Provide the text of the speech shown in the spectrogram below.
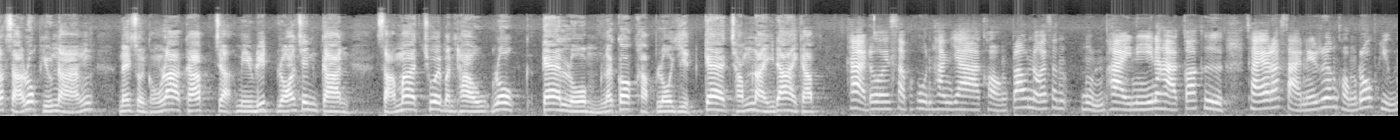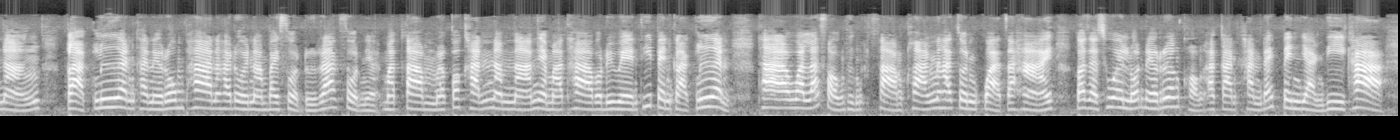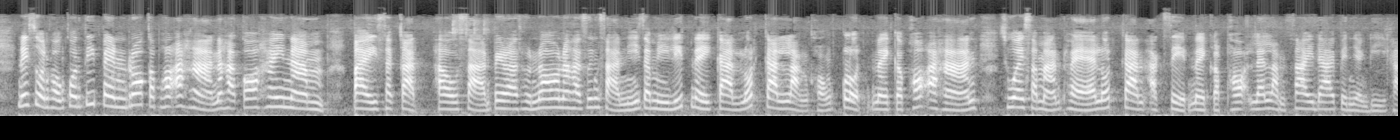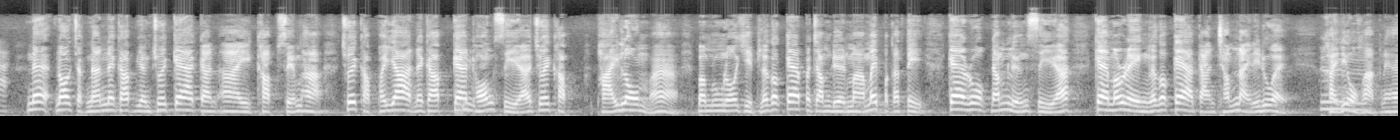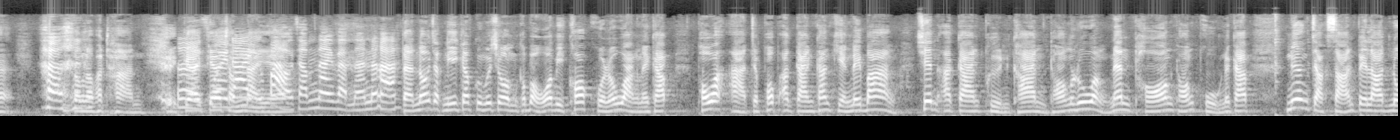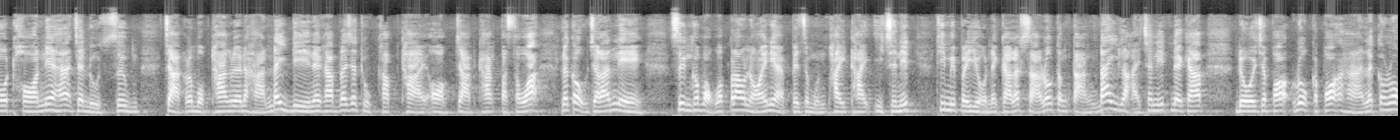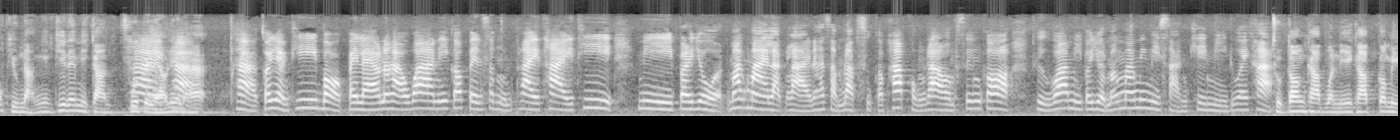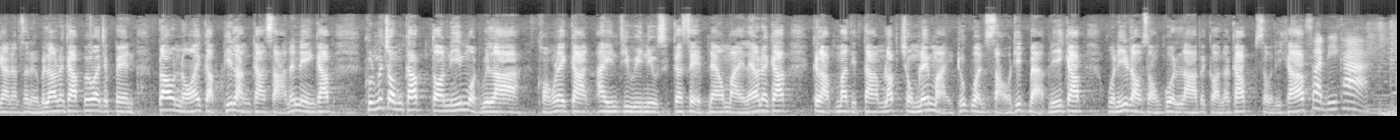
รักษาโรคผิวหนัง ในส่วนของรากครับ จะมีฤทธิ์ร้อนเช่นกัน สามารถช่วยบรรเทาโรคแก้ลม และก็ขับโลหิตแก้ช้ำในได้ครับ ค่ะ โดยสรรพคุณทางยาของเปล้าน้อยสมุนไพรนี้นะคะ ก็คือใช้รักษาในเรื่องของโรคผิวหนัง กลากเลื่อนค่ะในร่มผ้านะคะ โดยนำใบสดหรือรากสดเนี่ยมาตำแล้วก็คั้นนำน้ำเนี่ยมาทาบริเวณที่เป็นกลากเลื่อน ทาวันละ 2-3 ครั้งนะคะ จนกว่าจะหายก็จะช่วยลดในเรื่องของอาการคันได้เป็นอย่างดีค่ะ ในส่วนของคนที่เป็นโรคกระเพาะอาหารนะคะ ก็ให้นำไปสกัดเอาสารเปราโทนอลนะคะ ซึ่งสารนี้จะมีฤทธิ์ในการลดการหลั่งของกรดในกระเพาะอาหารช่วยสมานแผลลดการอักเสบในกระเพาะและลำไส้ได้เป็นอย่างดีค่ะ แน่นอกจากนั้นนะครับยังช่วยแก้การไอขับเสมหะ ช่วยขับพยาธินะครับแก้ท้องเสียช่วยขับผายลมอ่าบำรุงโลหิต แล้วก็แก้ประจำเดือนมาไม่ปกติ แก้โรคน้ำเหลืองเสีย แก้มะเร็ง แล้วก็แก้อาการช้ำในได้ด้วย ใครที่อกหักนะฮะค่ะต้องรับประทานเออแก้แก้ช่วยได้ช้ำในหรือเปล่าฮะ ช้ำในแบบนั้นนะคะ แต่นอกจากนี้ครับคุณผู้ชมเขาบอกว่ามีข้อควรระวังนะครับ เพราะว่าอาจจะพบอาการข้างเคียงได้บ้าง เช่นอาการผื่นคัน ท้องร่วง แน่นท้องท้องผูกนะครับ เนื่องจากสารเปลาโนทอนเนี่ยฮะจะดูดซึมจากระบบทางเดินอาหารได้ดีนะครับ และจะถูกขับถ่ายออกจากทางปัสสาวะ แล้วก็อุจจาระนั่นเอง ซึ่งเขาบอกว่าเปล้าน้อยเนี่ยเป็นสมุนไพรไทยอีกชนิด ที่มีประโยชน์ในการรักษาโรคต่างๆ ได้หลายชนิดนะครับโดยเฉพาะโรคกระเพาะอาหารและก็โรคผิวหนังอย่างที่ได้มีการพูดไปแล้วเนี่ยนะฮะ ค่ะ ก็อย่างที่บอกไปแล้วนะคะ ว่านี่ก็เป็นสมุนไพรไทยที่มีประโยชน์มากมายหลากหลายนะคะสำหรับสุขภาพของเรา ซึ่งก็ถือว่ามีประโยชน์มาก ๆ ไม่มีสารเคมีด้วยค่ะ ถูกต้องครับวันนี้ครับก็มีการนำเสนอไปแล้วนะครับไม่ว่าจะเป็นเปล้าน้อยกับพี่ลังกาสานั่นเองครับ คุณผู้ชมครับ ตอนนี้หมดเวลาของรายการ INTV News เกษตรแนวใหม่แล้วนะครับ กลับมาติดตามรับชมได้ใหม่ทุกวันเสาร์อาทิตย์แบบนี้ครับ วันนี้เราสองคนลาไปก่อนแล้วครับ สวัสดีครับ สวัสดีค่ะ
